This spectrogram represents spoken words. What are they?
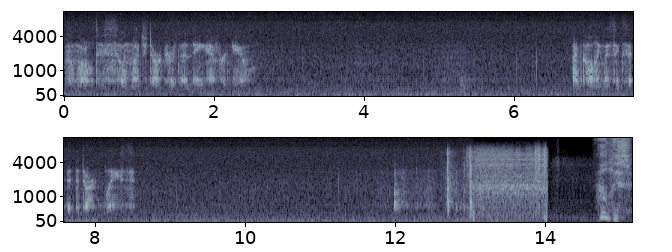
the world is so much darker than they ever knew. I'm calling this exhibit The Dark Place. Alice.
